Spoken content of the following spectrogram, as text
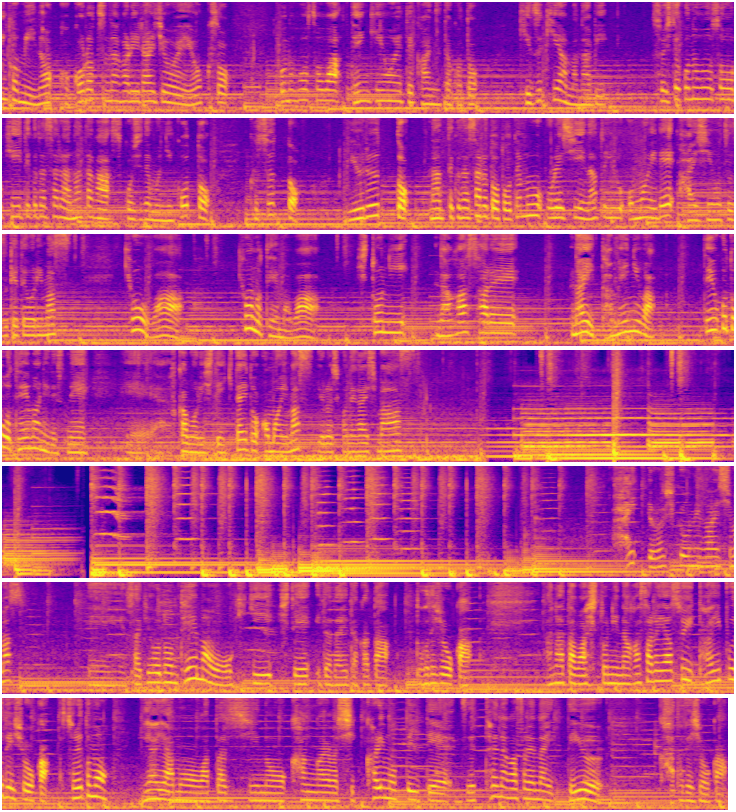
金コミーの心つながりラジオへようこそこの放送は転勤を得て感じたこと気づきや学びそしてこの放送を聞いてくださるあなたが少しでもニコッとクスッとゆるっとなってくださるととても嬉しいなという思いで配信を続けております今日は今日のテーマは人に流されないためにはということをテーマにですね、えー、深掘りしていきたいと思いますよろしくお願いしますくお願いします、えー、先ほどのテーマをお聞きしていただいた方どうでしょうか？あなたは人に流されやすいタイプでしょうか？それともいやいやもう私の考えはしっかり持っていて絶対流されないっていう方でしょうか、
